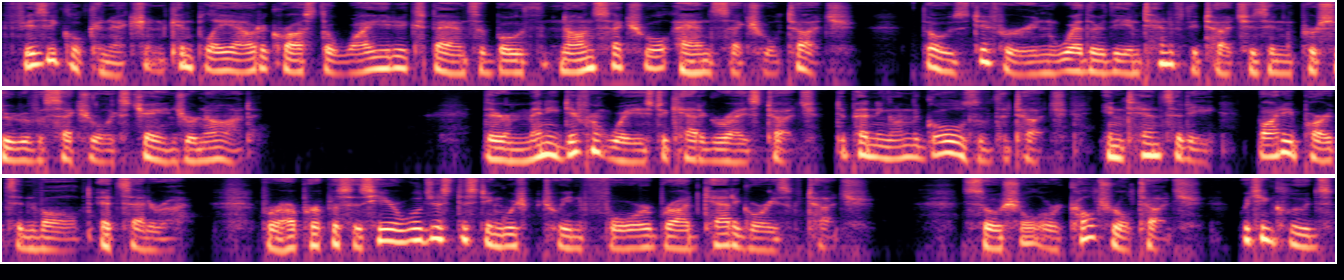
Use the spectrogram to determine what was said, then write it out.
Physical connection can play out across the wide expanse of both non-sexual and sexual touch. Those differ in whether the intent of the touch is in pursuit of a sexual exchange or not. There are many different ways to categorize touch, depending on the goals of the touch, intensity, body parts involved, etc. For our purposes here, we'll just distinguish between four broad categories of touch. Social or cultural touch, which includes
